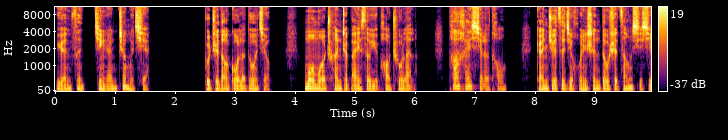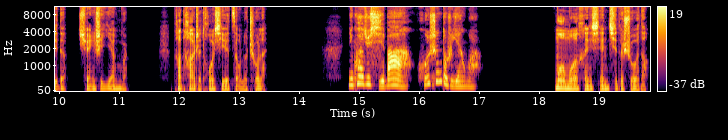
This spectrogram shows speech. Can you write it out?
缘分竟然这么浅。不知道过了多久，默默穿着白色浴袍出来了。他还洗了头，感觉自己浑身都是脏兮兮的，全是烟味儿。他踏着拖鞋走了出来，你快去洗吧，浑身都是烟味儿。默默很嫌弃的说道。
